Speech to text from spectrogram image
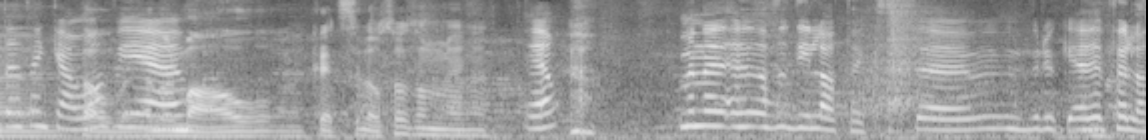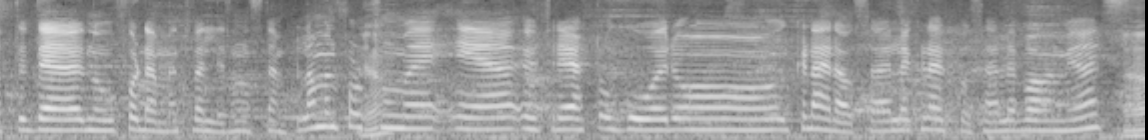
det eh, tenker jeg også. Vi en er- normal kretsel også, som eh, Ja. Men eh, altså, de lateksbruker uh, Jeg føler at det er nå får dem et veldig sånn stempel. Men folk Ja. som er outrert og går og kler av seg eller kler på seg eller hva de gjør Ja.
